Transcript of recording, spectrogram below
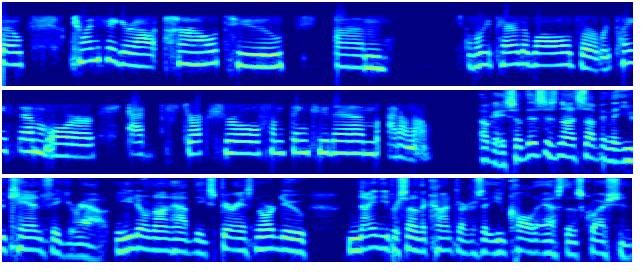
So, I'm trying to figure out how to um, repair the walls or replace them or add structural something to them. I don't know. Okay, so this is not something that you can figure out. You do not have the experience, nor do 90% of the contractors that you'd call to ask those questions.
